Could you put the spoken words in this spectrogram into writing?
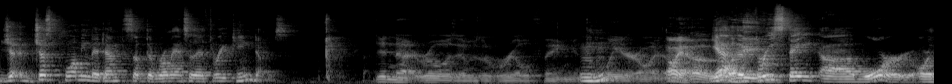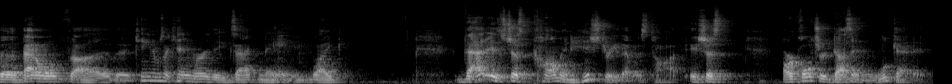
ju- just plumbing the depths of the Romance of the Three Kingdoms. I did not realize it was a real thing until later on. Oh, yeah. Mm-hmm. Yeah, the three state uh, war or the battle of uh, the kingdoms. I can't remember the exact name. Like that is just common history that was taught. It's just our culture doesn't look at it.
